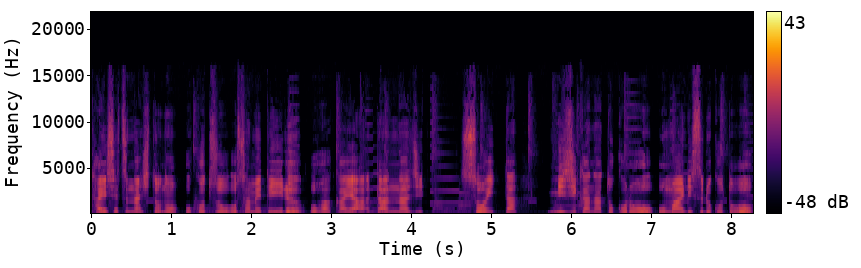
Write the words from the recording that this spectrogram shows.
大切な人のお骨を納めているお墓や旦那寺、そういった身近なところをお参りすることを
